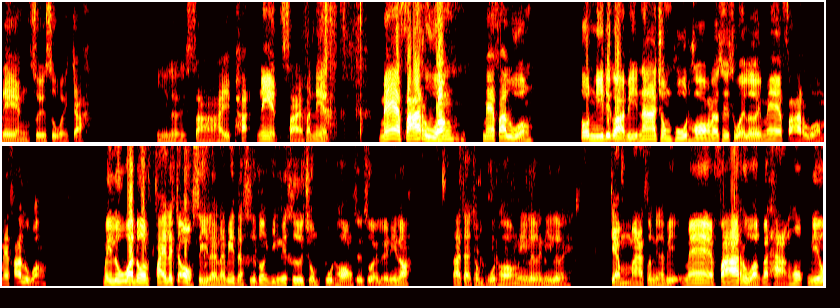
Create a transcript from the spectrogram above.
แดงสวย ๆ จ้ะ นี่เลยสายพระเนตรสายพระเนตร แม่ฟ้าหลวง แม่ฟ้าหลวง ต้นนี้ดีกว่าพี่หน้าชมพูทองแล้วสวยๆเลยแม่ฟ้าหลวง แม่ฟ้าหลวง ไม่รู้ว่าโดนไฟแล้วจะออกสีอะไรนะพี่แต่คือต้นจริงนี่คือชมพูทองสวยๆเลยนี่เนาะน่าจะชมพูทองนี่เลยนี่เลยแจ่มมากต้นนี้ครับพี่แม่ฟ้าหลวงกระถางหกนิ้ว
